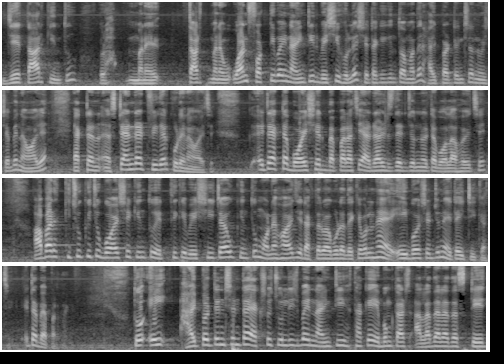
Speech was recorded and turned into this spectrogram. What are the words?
যে তার কিন্তু মানে তার মানে ওয়ান ফর্টি বাই নাইনটির বেশি হলে সেটাকে কিন্তু আমাদের হাইপার টেনশন হিসাবে নেওয়া যায়। একটা স্ট্যান্ডার্ড ফিগার করে নেওয়া হয়েছে। এটা একটা বয়সের ব্যাপার আছে, অ্যাডাল্টসদের জন্য এটা বলা হয়েছে। আবার কিছু কিছু বয়সে কিন্তু এর থেকে বেশিটাও কিন্তু মনে হয় যে ডাক্তারবাবুরা দেখে বলেন হ্যাঁ এই বয়সের জন্য এটাই ঠিক আছে। এটা ব্যাপার থাকে। তো এই হাইপার টেনশনটা একশো চল্লিশ বাই নাইনটি থাকে এবং তার আলাদা আলাদা স্টেজ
